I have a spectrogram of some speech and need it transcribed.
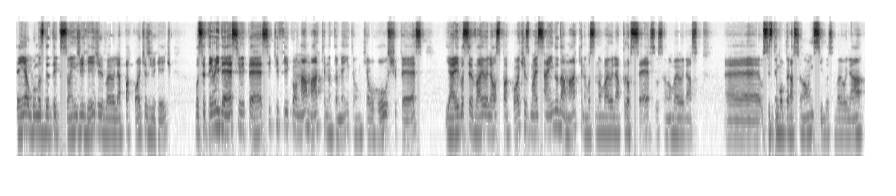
tem algumas detecções de rede, ele vai olhar pacotes de rede. Você tem o IDS e o IPS que ficam na máquina também, então que é o host IPS. E aí você vai olhar os pacotes, mas saindo da máquina, você não vai olhar processo, você não vai olhar é, o sistema operacional em si, você vai olhar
